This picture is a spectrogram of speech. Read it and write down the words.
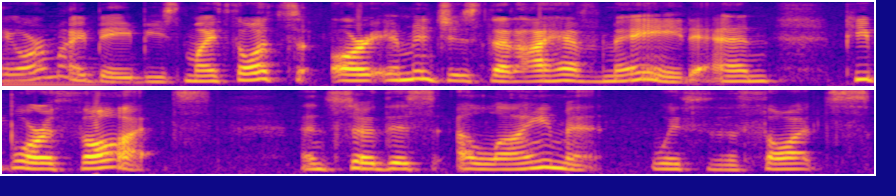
They are my babies. My thoughts are images that I have made, and people are thoughts. And so, this alignment with the thoughts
